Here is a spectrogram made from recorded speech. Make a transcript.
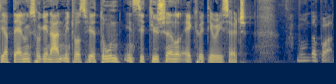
die Abteilung so genannt, mit was wir tun, Institutional Equity Research. Wunderbar.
